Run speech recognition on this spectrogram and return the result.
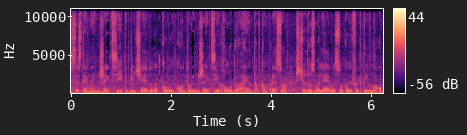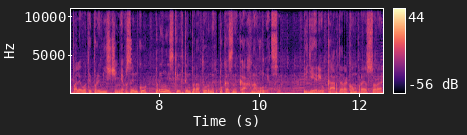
Система інжекції підключає додатковий контур інжекції холодоагента в компресор, що дозволяє високоефективно опалювати приміщення взимку при низьких температурних показниках на вулиці. Підігрів картера компресора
